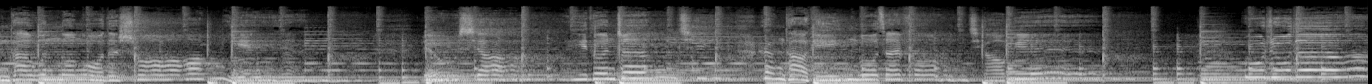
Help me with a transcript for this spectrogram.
让它温暖我的双眼，留下一段真情，让它停泊在枫桥边。无助的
